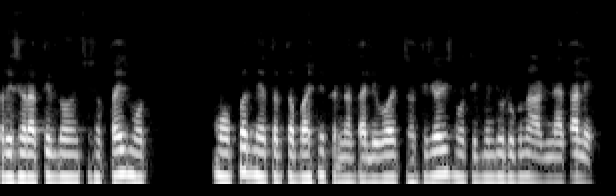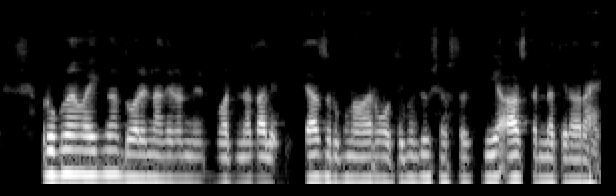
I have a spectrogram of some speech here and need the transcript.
परिसरातील दोनशे सत्तावीस मो मोफत नेत्र तपासणी करण्यात आली व सत्तेचाळीस मोतीबिंदू रुग्ण आणण्यात आले. रुग्णवाहिकांद्वारे नांदेडला वाटण्यात आले. त्याच रुग्णावर मोतीबिंदू शस्त्रक्रिया आज करण्यात येणार आहे.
